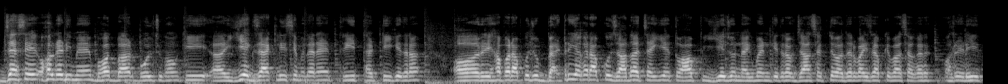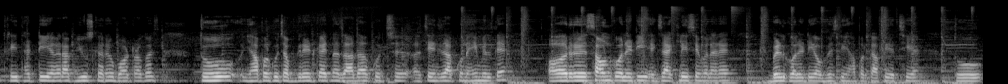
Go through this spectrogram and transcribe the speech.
जैसे ऑलरेडी मैं बहुत बार बोल चुका हूँ कि ये एक्जैक्टली सिमिलर है 330 की तरह, और यहाँ पर आपको जो बैटरी अगर आपको ज़्यादा चाहिए तो आप ये जो नेकबैंड की तरफ़ जा सकते हो अदरवाइज़ आपके पास अगर ऑलरेडी 330 अगर आप यूज़ कर रहे हो बॉट रॉकर्स तो यहाँ पर कुछ अपग्रेड का इतना ज़्यादा कुछ चेंजेस आपको नहीं मिलते और साउंड क्वालिटी एक्जैक्टली सिमिलर है. बिल्ड क्वालिटी ऑब्वियसली यहाँ पर काफ़ी अच्छी है. तो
